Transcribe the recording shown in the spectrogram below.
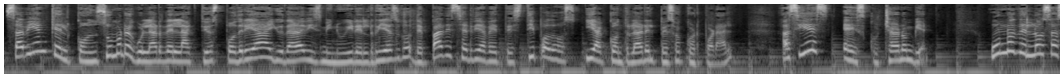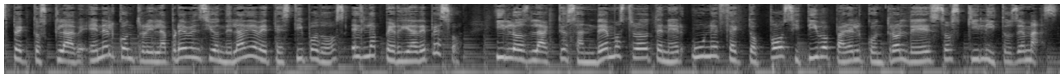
¿Sabían que el consumo regular de lácteos podría ayudar a disminuir el riesgo de padecer diabetes tipo 2 y a controlar el peso corporal? Así es, escucharon bien. Uno de los aspectos clave en el control y la prevención de la diabetes tipo 2 es la pérdida de peso, y los lácteos han demostrado tener un efecto positivo para el control de estos kilitos de más.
